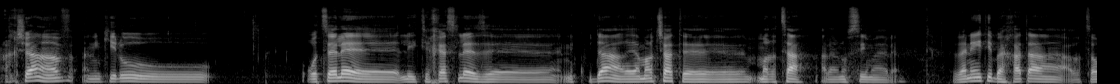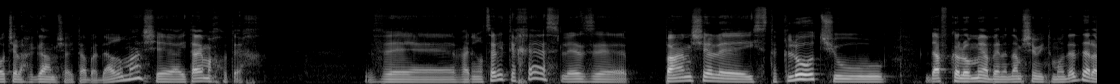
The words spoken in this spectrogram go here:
עכשיו, אני כאילו רוצה ל- להתייחס לאיזה נקודה, הרי אמרת שאת אה, מרצה על הנושאים האלה. ואני הייתי באחת ההרצאות שלך גם, שהייתה בדרמה, שהייתה עם אחותך. ו... ואני רוצה להתייחס לאיזה פן של אה, הסתכלות שהוא דווקא לא מהבן אדם שמתמודד, אלא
